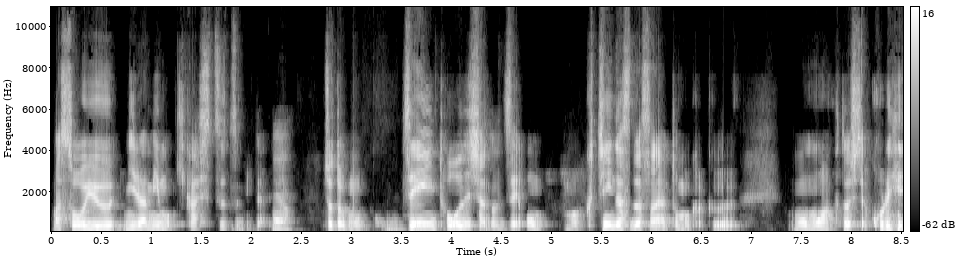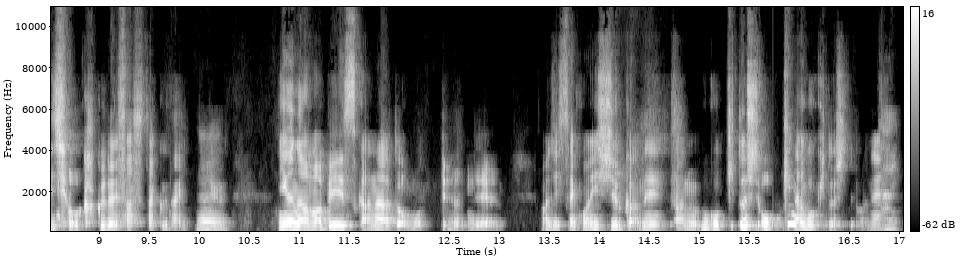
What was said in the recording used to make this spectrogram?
まあそういう睨みも聞かしつつみたいな。うん。ちょっともう、全員当事者の全、おもう口に出す出さないはともかく、思惑としてはこれ以上拡大させたくないっていう、いうのはまあベースかなと思ってるんで、まあ実際この一週間ね、あの、動きとして、大きな動きとしてはね、はい。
